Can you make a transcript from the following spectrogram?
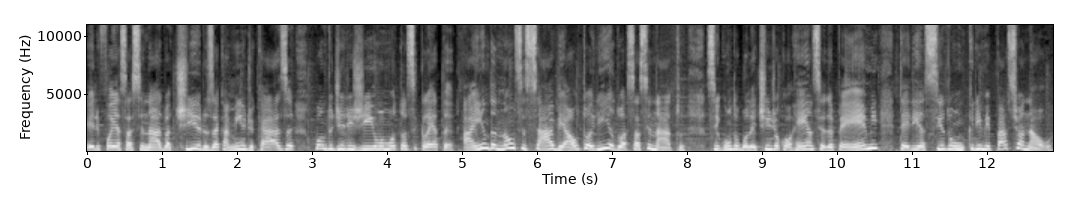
Ele foi assassinado a tiros a caminho de casa quando dirigia uma motocicleta. Ainda não se sabe a autoria do assassinato. Segundo o boletim de ocorrência da PM, teria sido um crime passional.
